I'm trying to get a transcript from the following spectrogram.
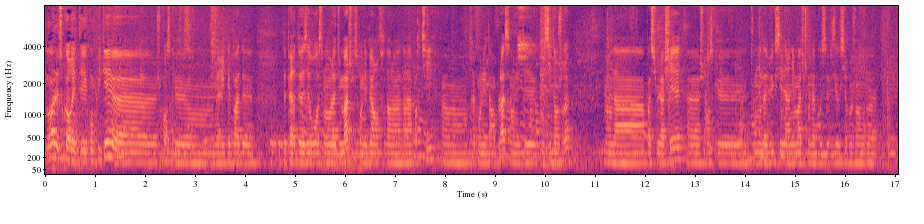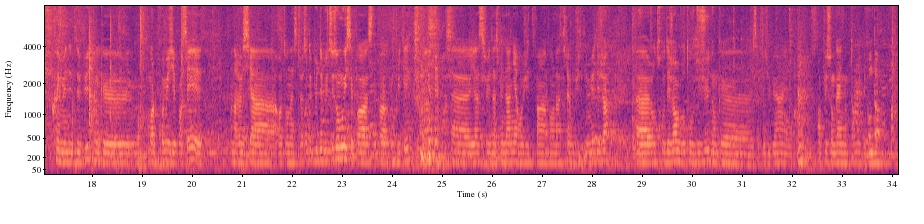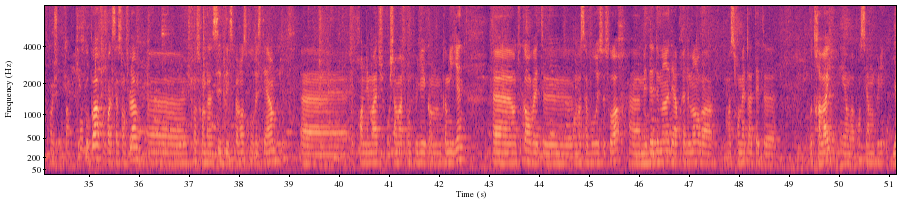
Le score était compliqué. Euh, je pense qu'on ne méritait pas de, perdre 2 à 0 à ce moment-là du match parce qu'on est bien rentré dans la, partie. Euh, on a montré qu'on était en place et on était aussi dangereux. Mais on n'a pas su lâcher. Euh, je pense que tout le monde a vu que ces derniers matchs, Monaco se faisait aussi rejoindre quand il menait deux buts. Donc moi, le premier, j'y ai pensé. On a réussi à retourner la situation. Depuis le début de saison, oui, c'est pas, c'était pas compliqué. Euh, Il y a celui de la semaine dernière où j'étais, enfin avant la trêve où j'étais mieux déjà. Euh, je retrouve des jambes, je retrouve du jus, donc euh, ça fait du bien. Et en plus, on gagne, donc tant mieux. T'es content? Ouais, je suis content. Faut pas, faut pas que ça s'enflamme. Euh, je pense qu'on a assez d'expérience pour rester humble euh, et prendre les matchs, prochains matchs Montpellier comme, comme ils viennent. Euh, en tout cas, on va, être, euh, on va savourer ce soir. Euh, mais dès demain, dès après-demain, on va, on va se remettre la tête euh, au travail et on va penser à Montpellier.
